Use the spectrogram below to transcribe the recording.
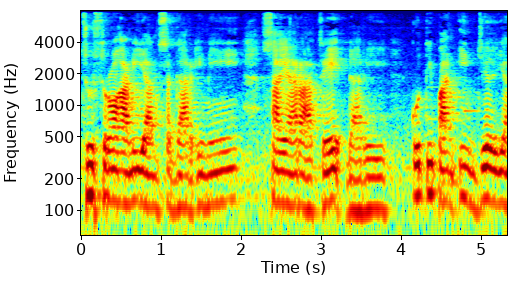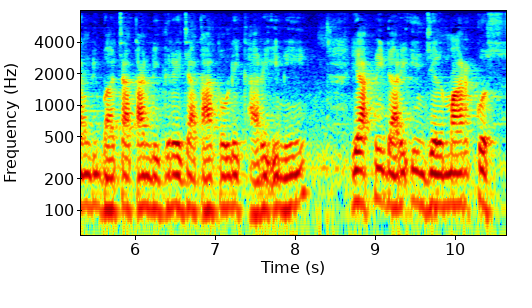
Jus rohani yang segar ini saya racik dari kutipan Injil yang dibacakan di gereja Katolik hari ini, yakni dari Injil Markus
